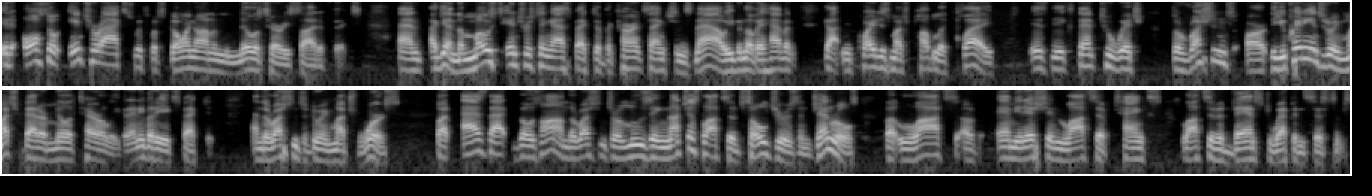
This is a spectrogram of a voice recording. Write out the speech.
it also interacts with what's going on in the military side of things. And again, the most interesting aspect of the current sanctions now, even though they haven't gotten quite as much public play, is the extent to which the Russians are the Ukrainians are doing much better militarily than anybody expected, and the Russians are doing much worse. But as that goes on, the Russians are losing not just lots of soldiers and generals, but lots of ammunition, lots of tanks, lots of advanced weapon systems.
